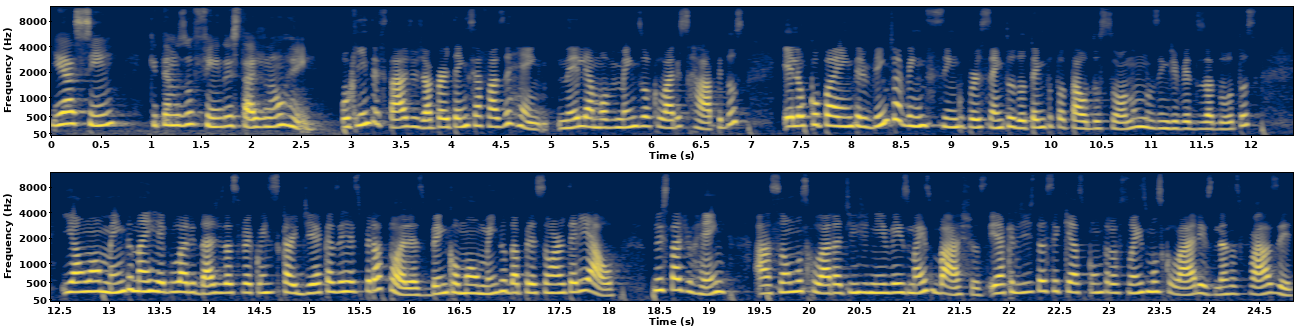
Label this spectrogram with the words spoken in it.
E é assim que temos o fim do estágio não REM. O quinto estágio já pertence à fase REM. Nele há movimentos oculares rápidos. Ele ocupa entre 20 a 25% do tempo total do sono nos indivíduos adultos e há um aumento na irregularidade das frequências cardíacas e respiratórias, bem como um aumento da pressão arterial. No estágio REM, a ação muscular atinge níveis mais baixos e acredita-se que as contrações musculares nessa fase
